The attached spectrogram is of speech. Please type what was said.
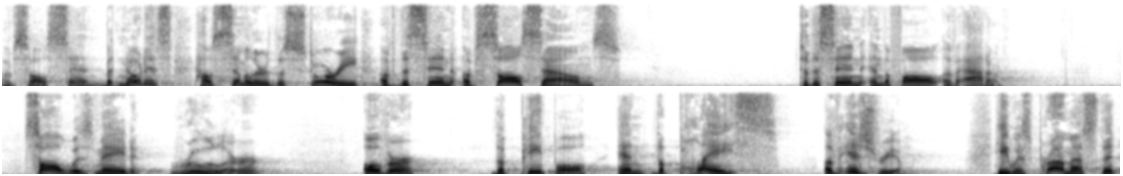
of Saul's sin. But notice how similar the story of the sin of Saul sounds to the sin and the fall of Adam. Saul was made ruler over the people and the place of Israel. He was promised that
